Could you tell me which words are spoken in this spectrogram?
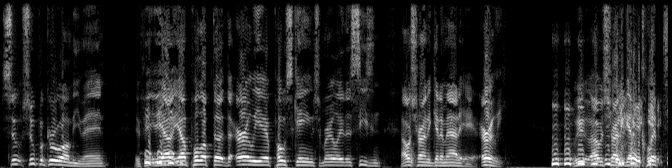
Su- super grew on me, man. If y- y'all, y'all pull up the, the earlier post games from earlier this season, I was trying to get him out of here early. We, I was trying to get him clipped.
